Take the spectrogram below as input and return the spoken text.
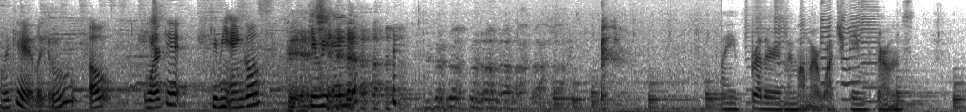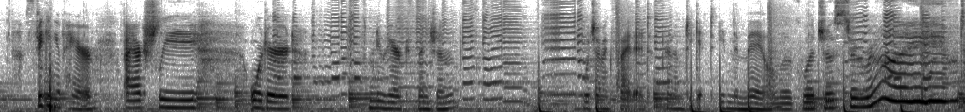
Look at it. Look. Ooh. Oh. Work it. Give me angles. Bitch. Give me angles. my brother and my mom are watching Game of Thrones. Speaking of hair, I actually ordered some new hair extensions, which I'm excited for them to get in the mail. Look what just arrived.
